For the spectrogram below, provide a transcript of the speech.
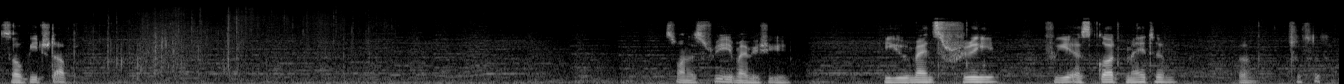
So beached up. This one is free maybe she he remains free free as God made him. Um,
